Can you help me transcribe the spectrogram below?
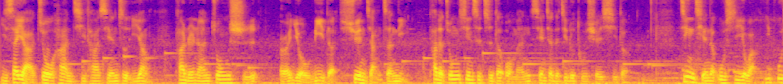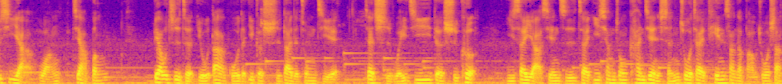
以赛亚就和其他先知一样，他仍然忠实而有力地宣讲真理。他的忠心是值得我们现在的基督徒学习的。近前的乌西瓦伊布西亚王驾崩，标志着犹大国的一个时代的终结。在此危机的时刻，以赛亚先知在异象中看见神坐在天上的宝座上，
